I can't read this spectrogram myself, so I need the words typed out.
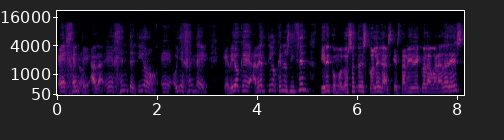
Eh, gente, habla, eh, gente, tío, eh, oye, gente, mm. que veo que, a ver, tío, ¿qué nos dicen? Tiene como dos o tres colegas que están ahí de colaboradores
